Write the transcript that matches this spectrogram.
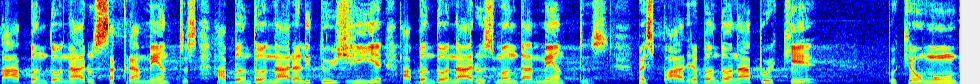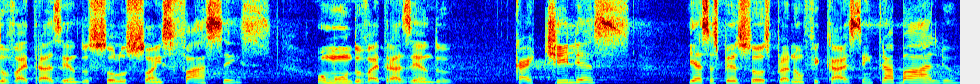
abandonar os sacramentos, abandonar a liturgia, abandonar os mandamentos. Mas, padre, abandonar por quê? Porque o mundo vai trazendo soluções fáceis, o mundo vai trazendo cartilhas, e essas pessoas, para não ficar sem trabalho,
